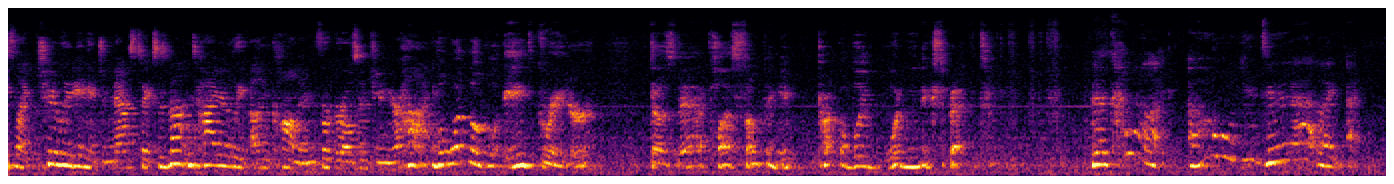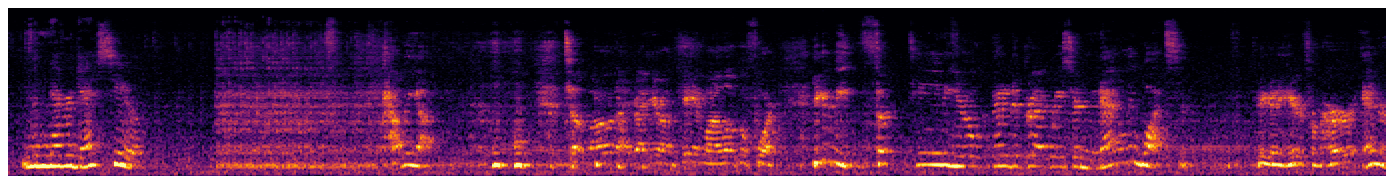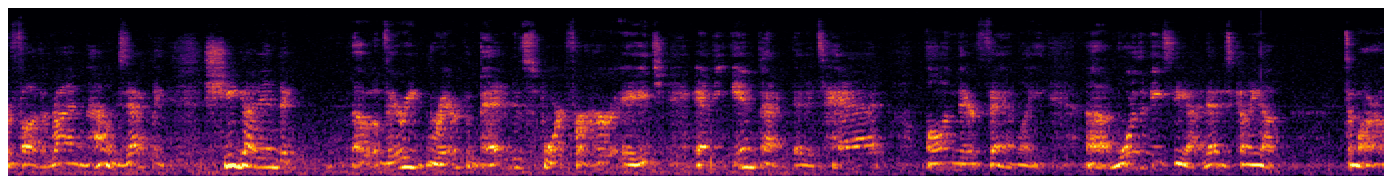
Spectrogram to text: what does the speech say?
activities like cheerleading and gymnastics is not entirely uncommon for girls in junior high. But one local eighth grader does that, plus something you probably wouldn't expect. They're kind of like, oh, you do that? Like, I would never guess you. Coming up tomorrow night, right here on KAMR Local 4, you're going to meet 13-year-old competitive drag racer Natalie Watson. You're going to hear from her and her father, Ryan, on how exactly she got into a, very rare competitive sport for her age and the impact that it's had on their family. Uh, more than meets the eye. That is coming up tomorrow.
